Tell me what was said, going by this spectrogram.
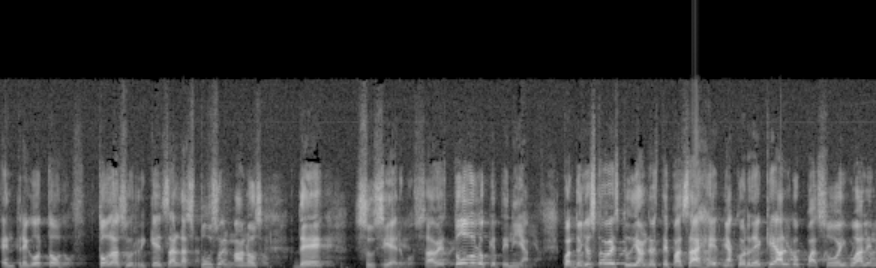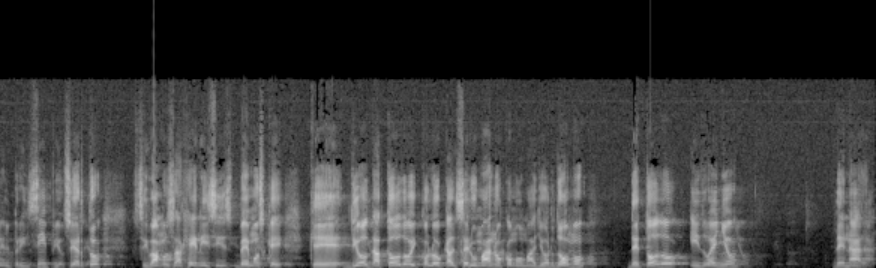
Entregó todo, todas sus riquezas las puso en manos de sus siervos, ¿sabes? Todo lo que tenía. Cuando yo estaba estudiando este pasaje, me acordé que algo pasó igual en el principio, ¿cierto? Si vamos a Génesis, vemos que, que Dios da todo y coloca al ser humano como mayordomo de todo y dueño de nada.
